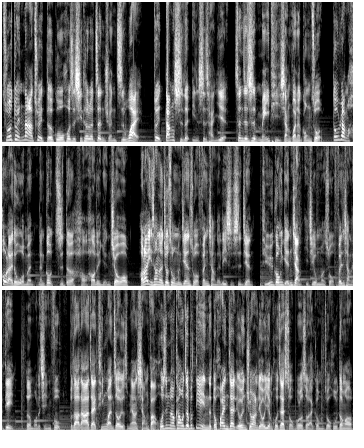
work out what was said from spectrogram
除了对纳粹德国或是希特勒政权之外，对当时的影视产业，甚至是媒体相关的工作，都让后来的我们能够值得好好的研究哦。好了，以上呢就是我们今天所分享的历史事件、体育宫演讲，以及我们所分享的电影《恶魔的情妇》。不知道大家在听完之后有什么样的想法，或是没有看过这部电影的，都欢迎在留言区上留言，或在首播的时候来跟我们做互动哦。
